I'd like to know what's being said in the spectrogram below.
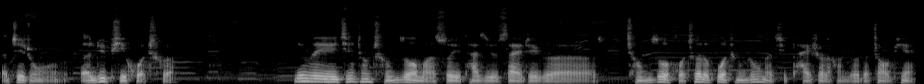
呃这种呃绿皮火车，因为经常乘坐嘛，所以他就在这个乘坐火车的过程中呢，去拍摄了很多的照片。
